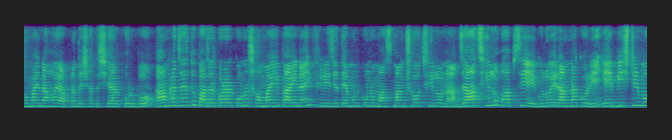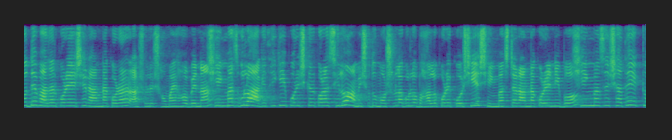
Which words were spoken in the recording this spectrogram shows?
সময় না হয় আপনাদের সাথে শেয়ার করব। আমরা যেহেতু বাজার করার কোনো সময়ই পাই নাই ফ্রিজে তেমন কোনো মাছ মাংসও ছিল না। যা ছিল ভাবছি এগুলোই রান্না করি। এই বৃষ্টির মধ্যে বাজার করে এসে রান্না করার আসলে সময় হবে না। শিং মাছগুলো আগে থেকেই পরিষ্কার করা ছিল। আমি শুধু মশলাগুলো ভালো করে কষিয়ে শিং মাছটা রান্না করে নিব। শিং মাছের সাথে একটু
